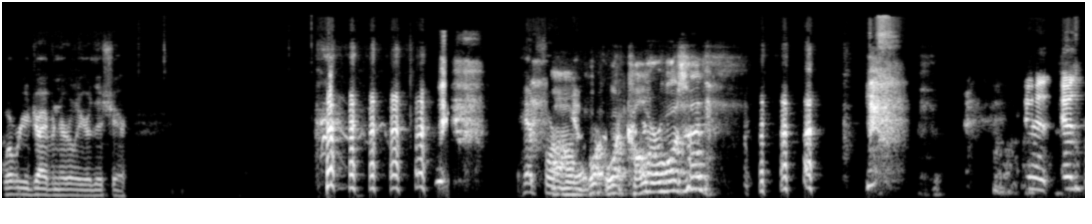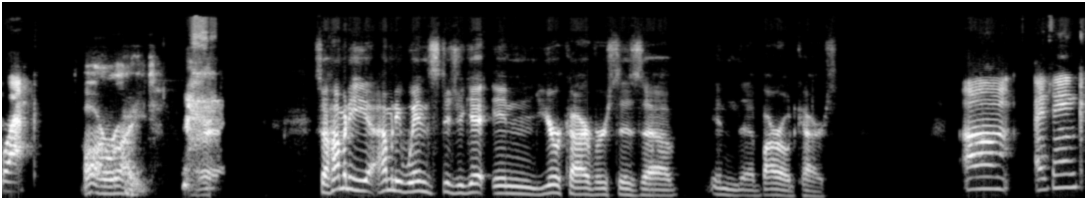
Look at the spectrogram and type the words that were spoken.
What were you driving earlier this year? Had four Um, what, what color was it? It was it was black. All right. All right. So how many how many wins did you get in your car versus uh, in the borrowed cars? Um, I think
